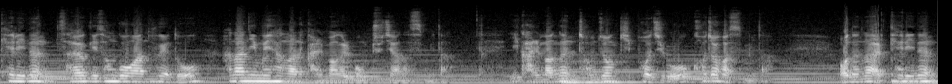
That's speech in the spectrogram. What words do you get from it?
캐리는 사역이 성공한 후에도 하나님을 향한 갈망을 멈추지 않았습니다. 이 갈망은 점점 깊어지고 커져갔습니다. 어느 날 캐리는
